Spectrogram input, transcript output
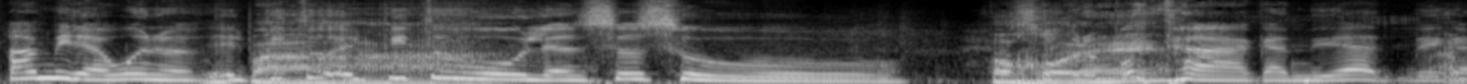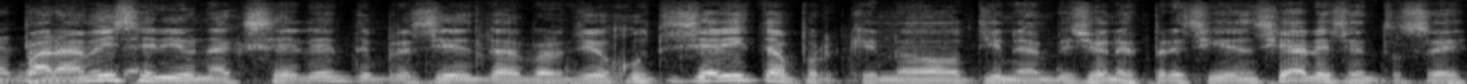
Ah, mira, bueno, el. Pitu, el Pitu lanzó su, Ojo, su ¿eh? propuesta candidata. de Ah, Para mí sería una excelente presidenta del Partido Justicialista porque no tiene ambiciones presidenciales, entonces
